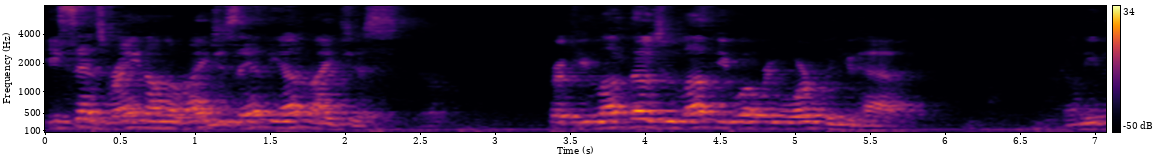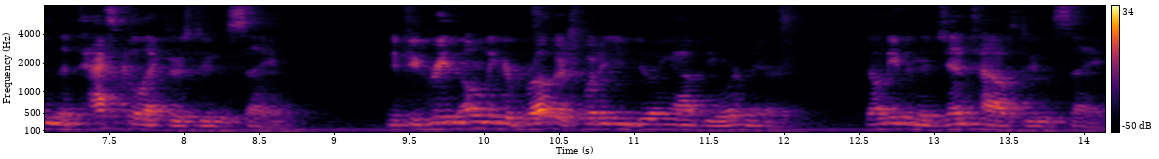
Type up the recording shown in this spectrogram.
He sends rain on the righteous and the unrighteous. For if you love those who love you what reward will you have? Don't even the tax collectors do the same and if you greet only your brothers, what are you doing out of the ordinary? Don't even the Gentiles do the same.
